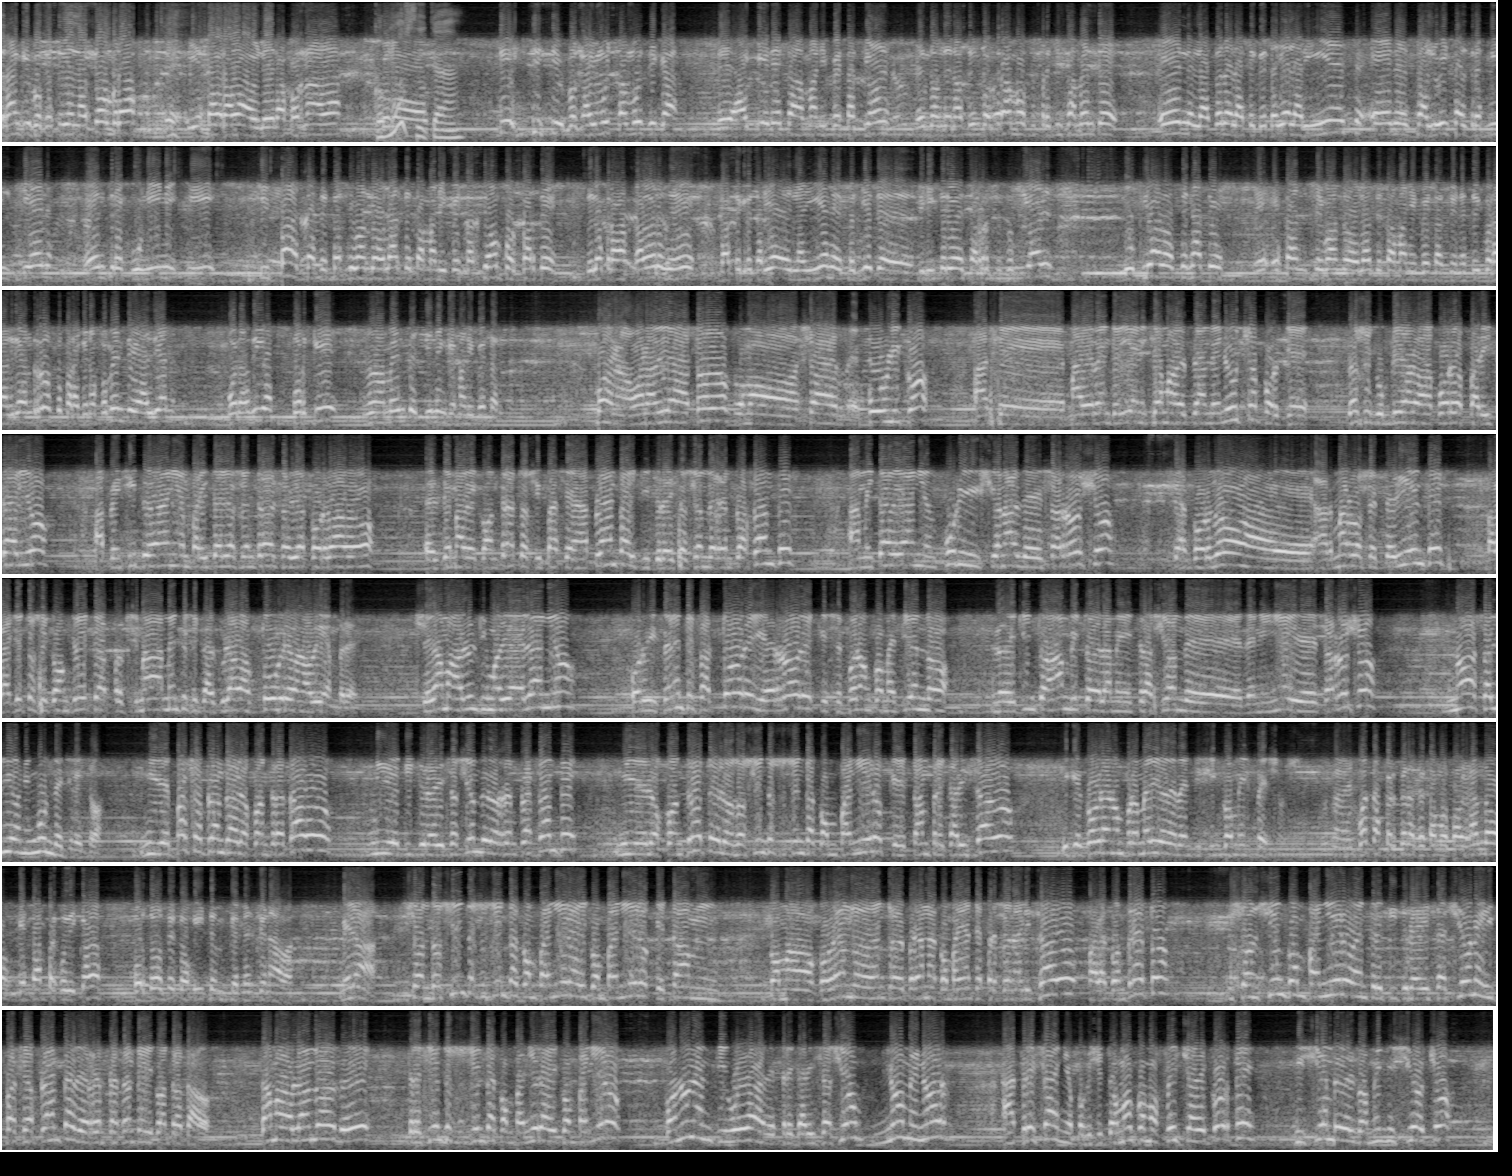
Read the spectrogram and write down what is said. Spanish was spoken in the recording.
tranqui porque estoy en la sombra eh, y está agradable la jornada. Con música. Sí, sí, sí, porque hay mucha música aquí en esta manifestación en donde nos encontramos precisamente en la zona de la Secretaría de la Niñez, en San Luis al 3100, entre Junín y Chipata. Se está llevando adelante esta manifestación por parte de los trabajadores de la Secretaría de la Niñez, dependiente del Ministerio de Desarrollo Social. Nucleado Senate eh, están llevando adelante esta manifestación. Estoy con Adrián Rosso para que nos comente. Adrián, buenos días. ¿Por qué nuevamente tienen que manifestar? Bueno, buenos días a todos. Como ya es público, hace más de 20 días iniciamos el plan de lucha porque no se cumplieron los acuerdos paritarios. A principio de año en paritario central se había acordado el tema de contratos y pase a la planta y titularización de reemplazantes. A mitad de año en jurisdiccional de desarrollo se acordó eh, armar los expedientes para que esto se concrete aproximadamente, se calculaba octubre o noviembre. Llegamos al último día del año, por diferentes factores y errores que se fueron cometiendo en los distintos ámbitos de la administración de, niñez y de desarrollo, no ha salido ningún decreto, ni de pase a planta de los contratados, ni de titularización de los reemplazantes, ni de los contratos de los 260 compañeros que están precarizados y que cobran un promedio de 25 mil pesos. ¿De cuántas personas estamos hablando que están perjudicadas por todos estos ítems que mencionaba? Mirá, son 260 compañeras y compañeros que están como cobrando dentro del programa acompañante personalizado para contrato y son 100 compañeros entre titularizaciones y pase a planta de reemplazantes y contratados. Estamos hablando de 360 compañeras y compañeros con una antigüedad de precarización no menor a tres años, porque se tomó como fecha de corte diciembre del 2018,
